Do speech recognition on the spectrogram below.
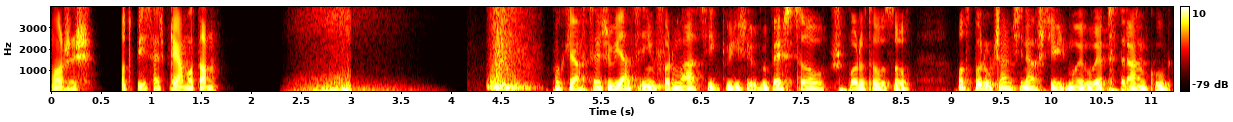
môžeš odpísať priamo tam. Pokiaľ chceš viac informácií k výživu bežcov, športovcov, odporúčam ti navštíviť moju web stránku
